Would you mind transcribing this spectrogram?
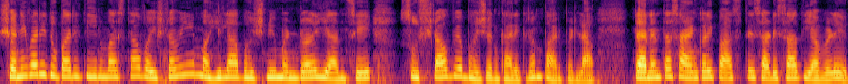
शनिवारी दुपारी तीन वाजता वैष्णवी महिला भजनी मंडळ यांचे सुश्राव्य भजन कार्यक्रम पार पडला. त्यानंतर सायंकाळी पाच ते साडेसात या वेळेत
